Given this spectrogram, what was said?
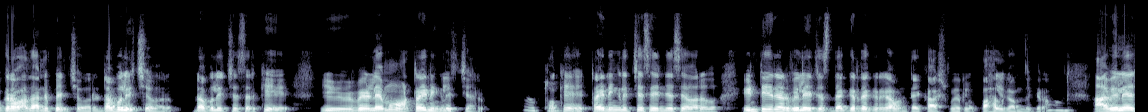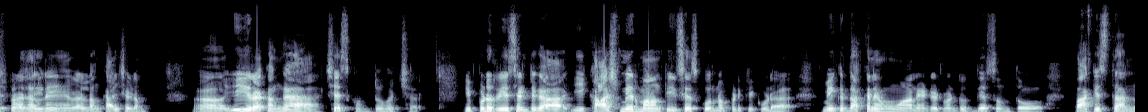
ఉగ్రవాదాన్ని పెంచేవారు. డబ్బులు ఇచ్చేవారు. డబ్బులు ఇచ్చేసరికి ఈ వీళ్ళేమో ట్రైనింగ్లు ఇచ్చారు. ఓకే. ట్రైనింగ్లు ఇచ్చేసి ఏం చేసేవారు? ఇంటీరియర్ విలేజెస్ దగ్గర దగ్గరగా ఉంటాయి కాశ్మీర్లో పహల్గామ్ దగ్గర. ఆ విలేజ్ ప్రజల్ని వెళ్ళడం కాల్చడం ఈ రకంగా చేసుకుంటూ వచ్చారు. ఇప్పుడు రీసెంట్గా ఈ కాశ్మీర్ మనం తీసేసుకున్నప్పటికీ కూడా మీకు దక్కనేమో అనేటటువంటి ఉద్దేశంతో పాకిస్తాన్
